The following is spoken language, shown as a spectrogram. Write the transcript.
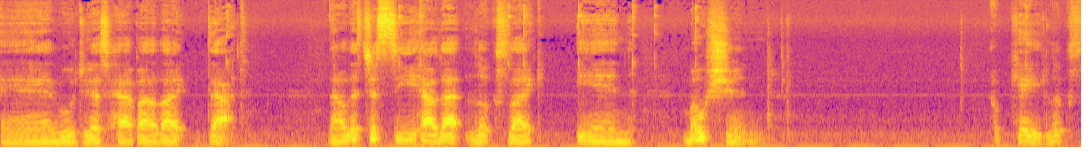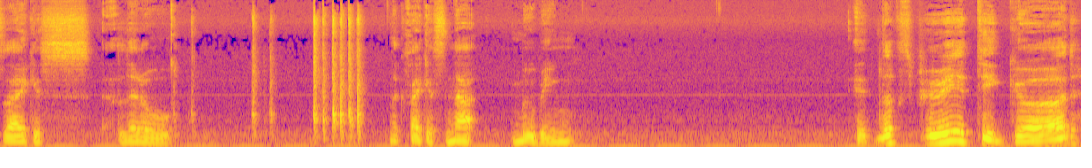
and we'll just have it like that. Now let's just see how that looks like in motion. Okay looks like it's a little looks like it's not moving. It looks pretty good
